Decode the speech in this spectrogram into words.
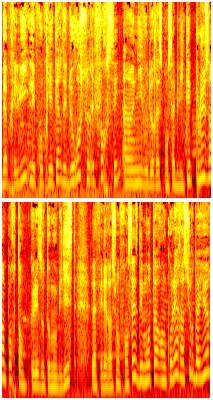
D'après lui, les propriétaires des deux roues seraient forcés à un niveau de responsabilité plus important que les automobilistes. La Fédération française des motards en colère assure d'ailleurs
